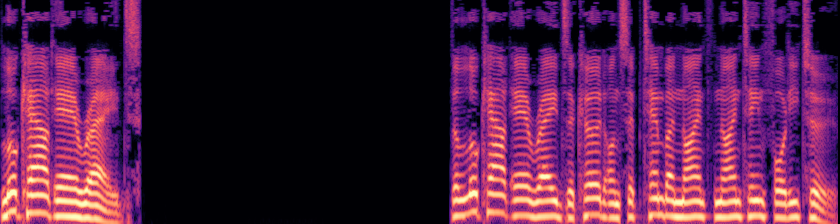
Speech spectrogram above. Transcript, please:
Lookout air raids The Lookout air raids occurred on September 9, 1942.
